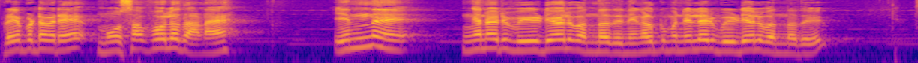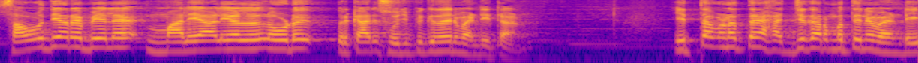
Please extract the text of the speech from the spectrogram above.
പ്രിയപ്പെട്ടവരെ മൂസഫൂലതാണ്. ഇന്ന് ഇങ്ങനെ ഒരു വീഡിയോയിൽ വന്നത് നിങ്ങൾക്ക് മുന്നിൽ ഒരു വീഡിയോയിൽ വന്നത് സൗദി അറേബ്യയിലെ മലയാളികളോട് ഒരു കാര്യം സൂചിപ്പിക്കുന്നതിന് വേണ്ടിയിട്ടാണ്. ഇത്തവണത്തെ ഹജ്ജ് കർമ്മത്തിന് വേണ്ടി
